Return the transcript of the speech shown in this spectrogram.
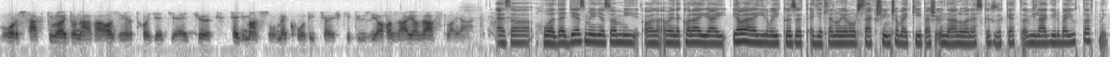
ország tulajdonává azért, hogy egy, egy hegymászó meghódítja és kitűzi a hazája zászlaját. Ez a hold egyezmény az, ami, amelynek aláírói között egyetlen olyan ország sincs, amely képes önállóan eszközöket a világűrbe juttatni?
